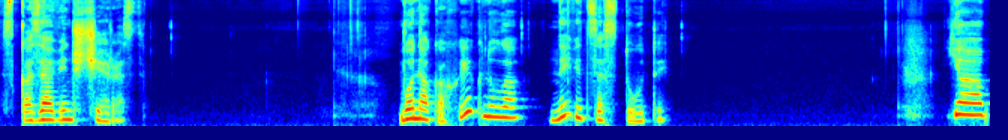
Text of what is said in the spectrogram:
сказав він ще раз. Вона кахикнула не від застуди. Я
